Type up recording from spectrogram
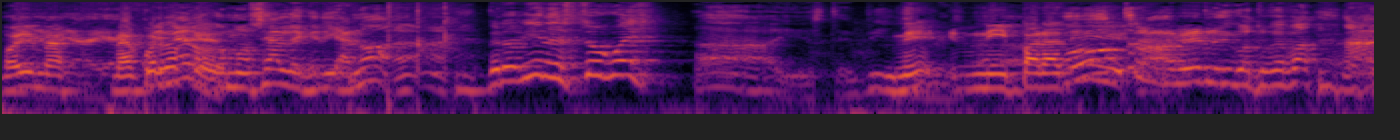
Oye, me- me acuerdo Primero que- como sea alegría, ¿no? Ah, ah, Pero vienes tú, güey. Ay, este pinche. Ni- ni para ti- Otra vez le digo a tu jefa. Ah,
